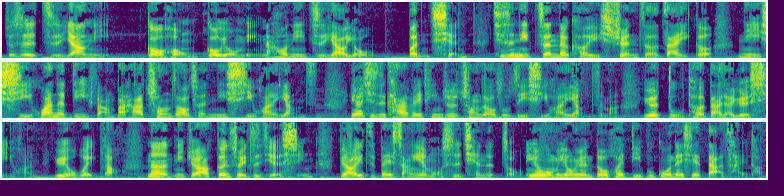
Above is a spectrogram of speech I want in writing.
就是只要你够红、够有名，然后你只要有。本钱，其实你真的可以选择在一个你喜欢的地方，把它创造成你喜欢的样子。因为其实咖啡厅就是创造出自己喜欢的样子嘛，越独特，大家越喜欢，越有味道。那你就要跟随自己的心，不要一直被商业模式牵着走。因为我们永远都会敌不过那些大财团。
